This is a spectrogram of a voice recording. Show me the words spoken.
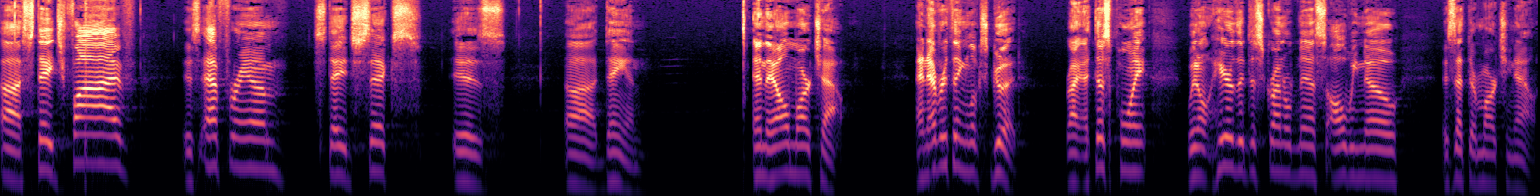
uh, stage five is Ephraim. Stage six is uh, Dan. And they all march out. And everything looks good, right? At this point, we don't hear the disgruntledness. All we know is that they're marching out.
